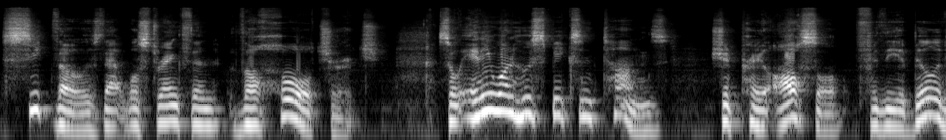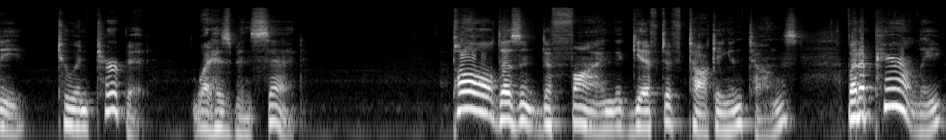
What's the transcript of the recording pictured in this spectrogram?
Seek those that will strengthen the whole church. So, anyone who speaks in tongues should pray also for the ability to interpret what has been said. Paul doesn't define the gift of talking in tongues, but apparently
